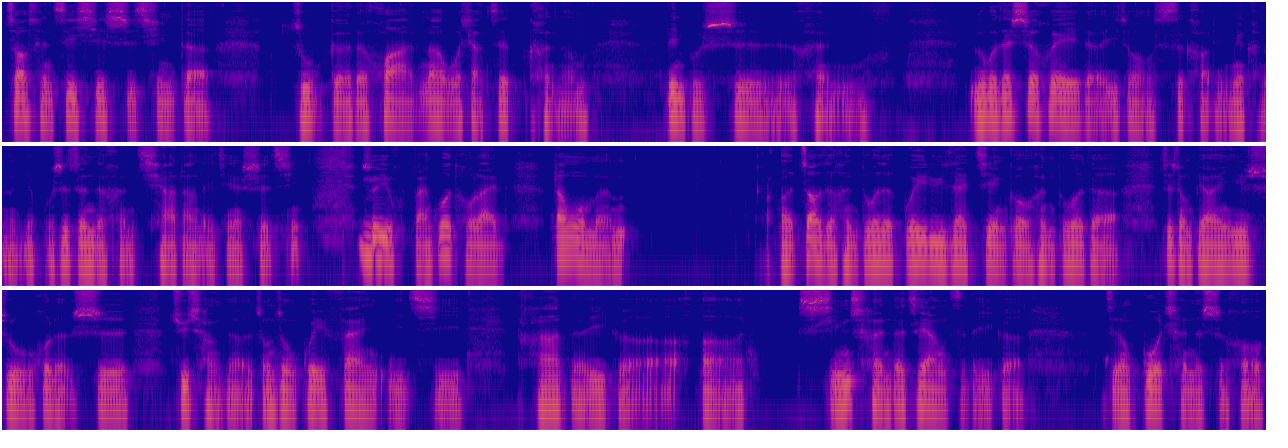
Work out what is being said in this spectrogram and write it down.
造成这些事情的阻隔的话，那我想这可能并不是很。如果在社会的一种思考里面，可能也不是真的很恰当的一件事情。所以反过头来，当我们呃照着很多的规律在建构很多的这种表演艺术或者是剧场的种种规范，以及它的一个呃形成的这样子的一个这种过程的时候，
